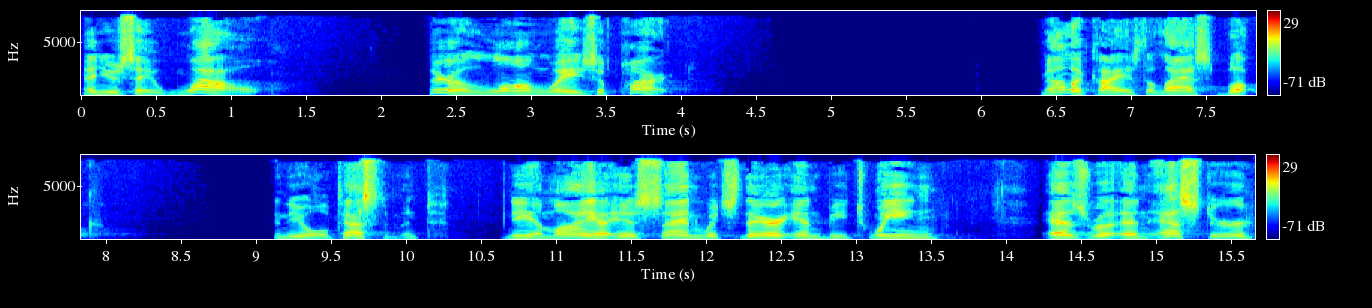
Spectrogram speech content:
and you say, wow, they're a long ways apart. Malachi is the last book in the Old Testament. Nehemiah is sandwiched there in between Ezra and Esther,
